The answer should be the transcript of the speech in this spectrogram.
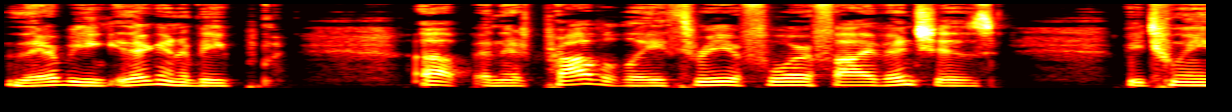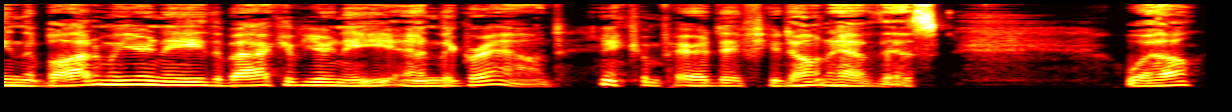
They're being, they're going to be up and there's probably three or four or five inches between the bottom of your knee, the back of your knee, and the ground compared to if you don't have this. Well,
